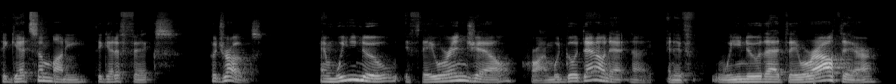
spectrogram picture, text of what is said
to get some money to get a fix for drugs and we knew if they were in jail, crime would go down at night. And if we knew that they were out there,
